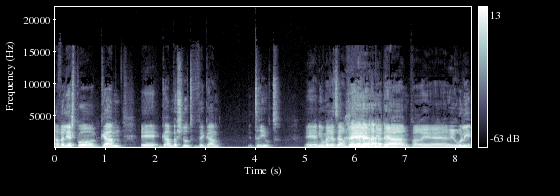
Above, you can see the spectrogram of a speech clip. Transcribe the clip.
אבל יש פה גם, גם בשלות וגם טריות. אה, אני אומר את זה הרבה, אני יודע, כבר אה, העירו לי,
